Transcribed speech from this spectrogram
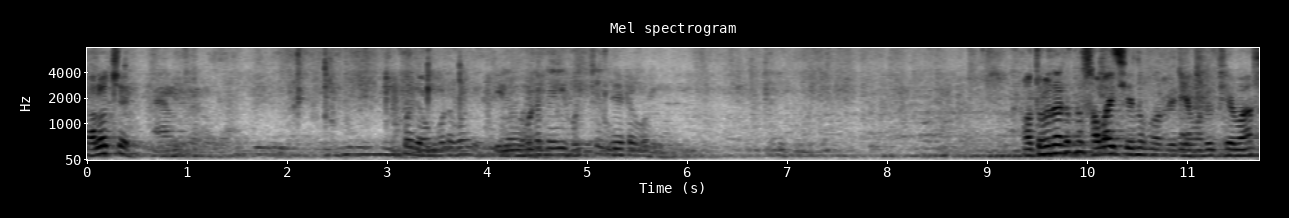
ভালো হচ্ছে? হ্যাঁ। করে অঙ্কটা করে দে তিন নম্বরটাতে এই হচ্ছে এটা কর। অতটা তো, সবাই চেনো অলরেডি আমাদের ফেমাস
